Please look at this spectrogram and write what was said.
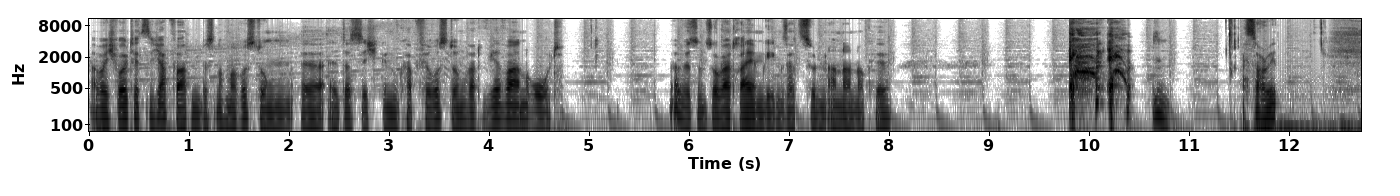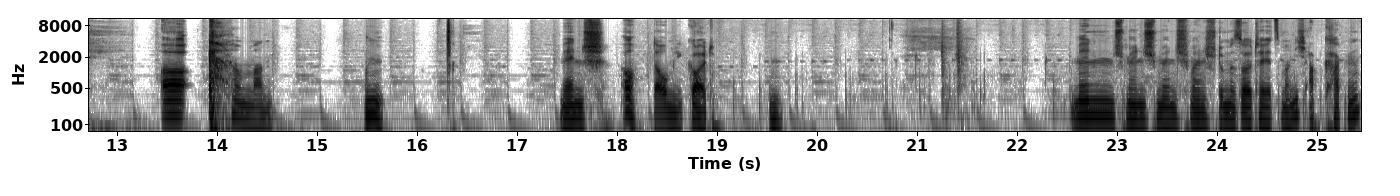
Aber ich wollte jetzt nicht abwarten, bis nochmal Rüstung, äh, dass ich genug habe für Rüstung. Warte, wir waren rot. Ja, wir sind sogar drei im Gegensatz zu den anderen, okay. Sorry. Oh, oh Mann. Hm. Mensch. Oh, da oben liegt Gold. Hm. Mensch, Mensch, Mensch. Meine Stimme sollte jetzt mal nicht abkacken.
